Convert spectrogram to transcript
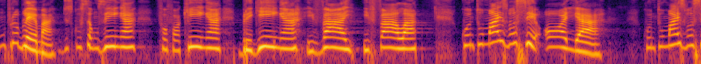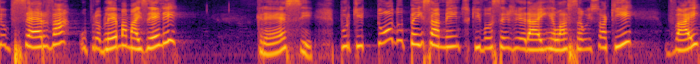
Um problema, discussãozinha, fofoquinha, briguinha, e vai e fala. Quanto mais você olha, quanto mais você observa o problema, mais ele cresce. Porque todo pensamento que você gerar em relação a isso aqui vai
